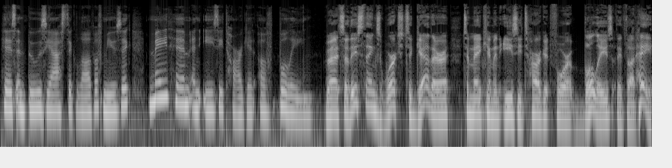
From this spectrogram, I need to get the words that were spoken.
his enthusiastic love of music made him an easy target of bullying. Right, so these things worked together to make him an easy target for bullies. They thought, hey,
